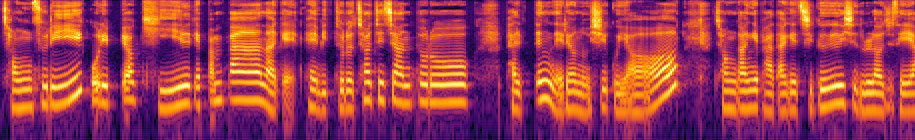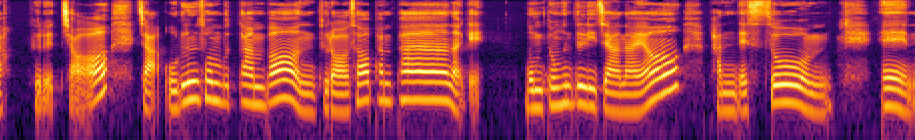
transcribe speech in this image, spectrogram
정수리, 꼬리뼈 길게 판판하게 배 밑으로 처지지 않도록 발등 내려놓으시고요. 정강이 바닥에 지그시 눌러주세요. 그렇죠. 자, 오른손부터 한번 들어서 판판하게 몸통 흔들리지 않아요. 반대손 and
